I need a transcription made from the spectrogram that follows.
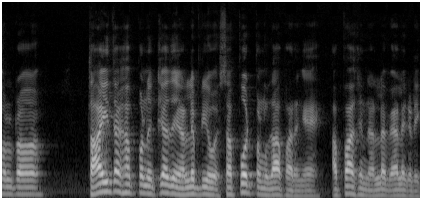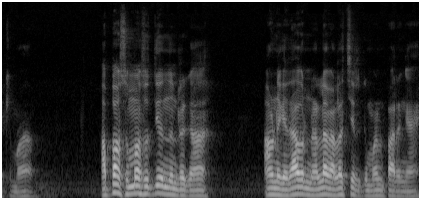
சொல்கிறோம் தாய் தகப்பனுக்கு அது நல்லபடி சப்போர்ட் பண்ணுதா பாருங்கள் அப்பாவுக்கு நல்ல வேலை கிடைக்குமா? அப்பா சும்மா சுற்றி வந்துட்டுருக்கான் அவனுக்கு ஏதாவது ஒரு நல்ல வளர்ச்சி இருக்குமான்னு பாருங்கள்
